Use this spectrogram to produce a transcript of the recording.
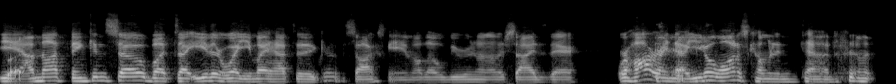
Yeah, I'm not thinking so, but uh, either way, you might have to go to the Sox game, although we'll be rooting on other sides there. We're hot right now. You don't want us coming into town.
